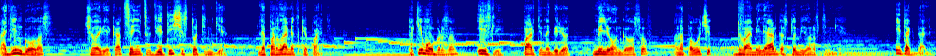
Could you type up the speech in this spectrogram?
Один голос – человека оценится в 2100 тенге для парламентской партии. Таким образом, если партия наберет миллион голосов, она получит 2 миллиарда 100 миллионов тенге. И так далее.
